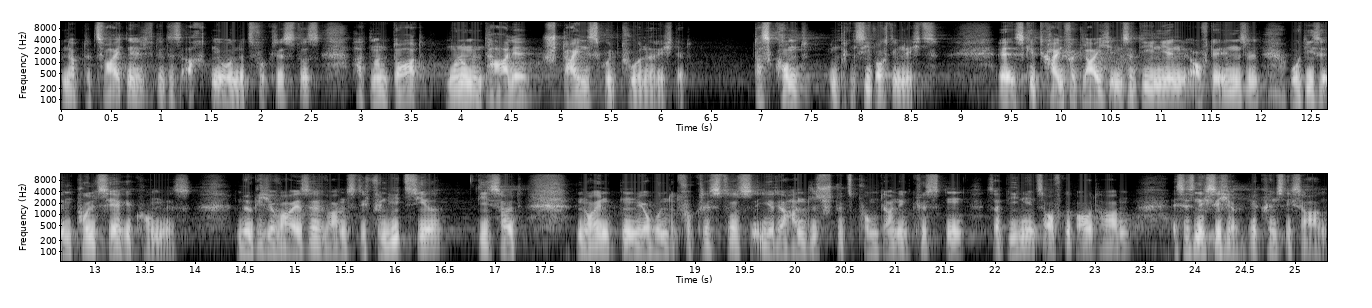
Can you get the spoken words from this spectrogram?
Und ab der zweiten Hälfte des 8. Jahrhunderts vor Christus hat man dort monumentale Steinskulpturen errichtet. Das kommt im Prinzip aus dem Nichts. Äh, es gibt keinen Vergleich in Sardinien auf der Insel, wo dieser Impuls hergekommen ist. Möglicherweise waren es die Phönizier, die seit 9. Jahrhundert vor Christus ihre Handelsstützpunkte an den Küsten Sardiniens aufgebaut haben. Es ist nicht sicher, wir können es nicht sagen.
